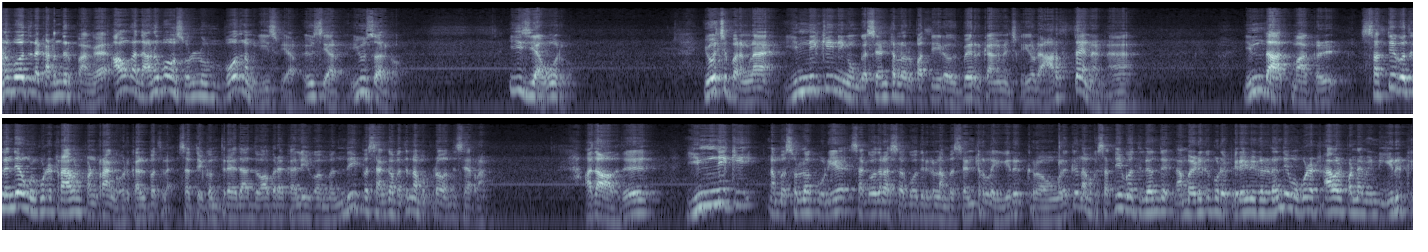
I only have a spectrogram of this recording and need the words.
அனுபவத்தில் கடந்திருப்பாங்க. அவங்க அந்த அனுபவம் சொல்லும் போது நமக்கு ஈஸியாக ஈஸியாக இருக்கும் யூஸாக இருக்கும் ஈஸியாகவும் இருக்கும். யோசிச்சு பாருங்களேன். இன்றைக்கி நீங்கள் உங்கள் சென்டரில் ஒரு பத்து இருபது பேர் இருக்காங்கன்னு வச்சுக்கோங்க. இதோட அர்த்தம் என்னென்னா இந்த ஆத்மாக்கள் சத்தியுகத்துலேருந்தே அவங்க கூட ட்ராவல் பண்ணுறாங்க ஒரு கல்பத்தில். சத்தியுகம் திரேதா துவாபர கலியுகம் வந்து இப்போ சங்கமத்தில் நம்ம கூட வந்து சேர்றாங்க. அதாவது இன்னைக்கு நம்ம சொல்லக்கூடிய சகோதர சகோதரிகள் நம்ம சென்டரில் இருக்கிறவங்களுக்கு நமக்கு சத்தியுகத்திலேருந்து நம்ம எடுக்கக்கூடிய பிறவிகள்லேருந்து இவங்க கூட ட்ராவல் பண்ண வேண்டி இருக்கு.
